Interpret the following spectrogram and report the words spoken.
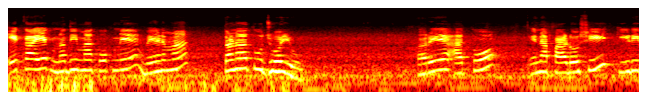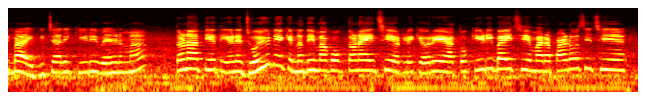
એકાએક નદીમાં કોકને વહેણમાં તણાતું જોયું. અરે, આ તો એના પાડોશી કીડીબાઈ. બિચારી કીડી વહેણમાં તણાતી હતી. એણે જોયું ને કે નદીમાં કોક તણાય છે, એટલે કે અરે, આ તો કીડીબાઈ છે, મારા પાડોશી છે.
